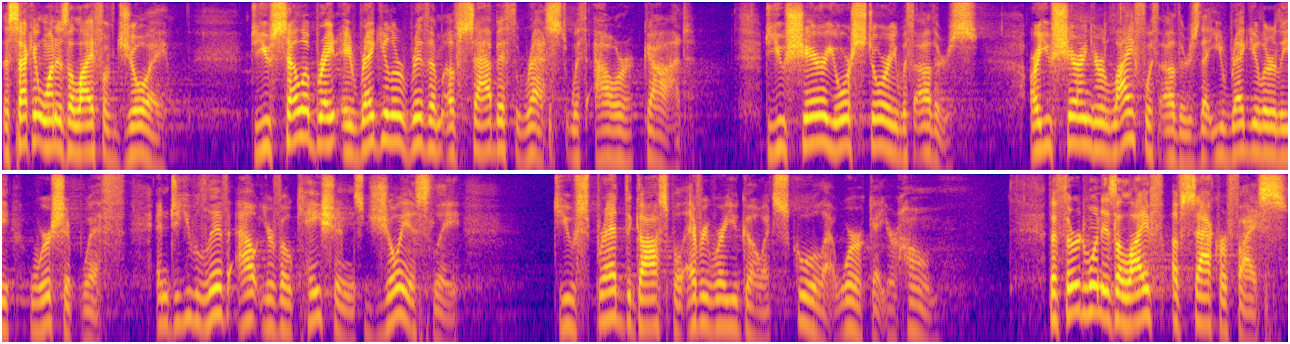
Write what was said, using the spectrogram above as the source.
The second one is a life of joy. Do you celebrate a regular rhythm of Sabbath rest with our God? Do you share your story with others? Are you sharing your life with others that you regularly worship with? And do you live out your vocations joyously? Do you spread the gospel everywhere you go, at school, at work, at your home? The third one is a life of sacrifice.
